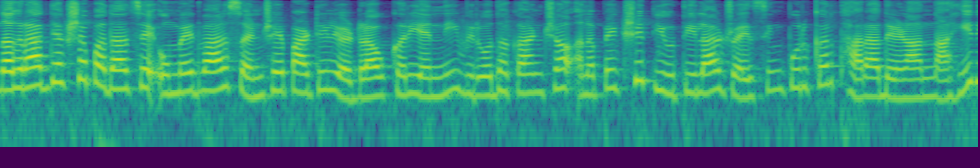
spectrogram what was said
नगराध्यक्ष पदाचे उमेदवार संजय पाटील यड्रावकर यांनी विरोधकांच्या अनपेक्षित युतीला जयसिंगपूरकर थारा देणार नाहीत.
